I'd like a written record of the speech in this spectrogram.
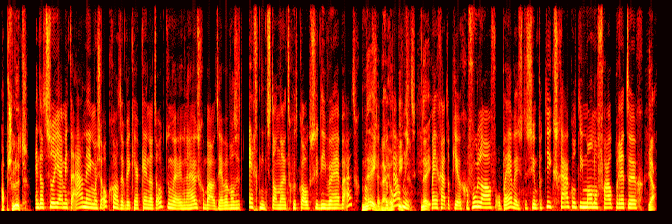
Absoluut. En dat zul jij met de aannemers ook gehad hebben. Ik herken dat ook toen we even een huis gebouwd hebben. Was het echt niet standaard het goedkoopste die we hebben uitgekozen. Nee, wij Totaal ook niet. Nee. Maar je gaat op je gevoel af. Op, hè, wees het sympathiek? Schakelt die man of vrouw prettig? Ja,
